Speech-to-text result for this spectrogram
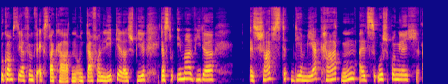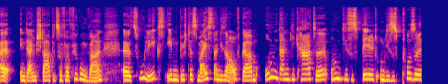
bekommst du ja fünf extra Karten und davon lebt ja das Spiel, dass du immer wieder es schaffst, dir mehr Karten als ursprünglich äh, in deinem Stapel zur Verfügung waren, äh, zulegst, eben durch das Meistern dieser Aufgaben, um dann die Karte, um dieses Bild, um dieses Puzzle,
